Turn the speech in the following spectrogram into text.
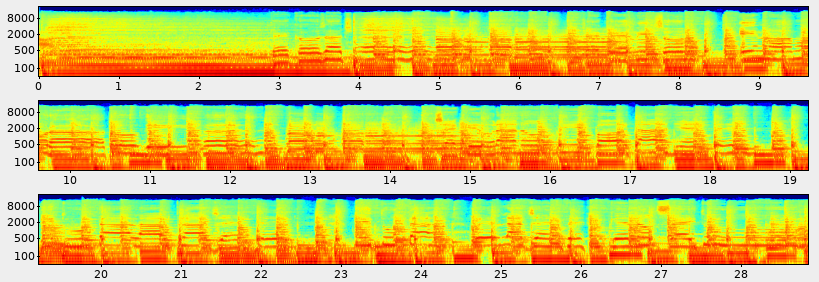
Che cosa c'è? C'è che mi sono innamorato di te. C'è che ora non gente, di tutta quella gente che non sei tu.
